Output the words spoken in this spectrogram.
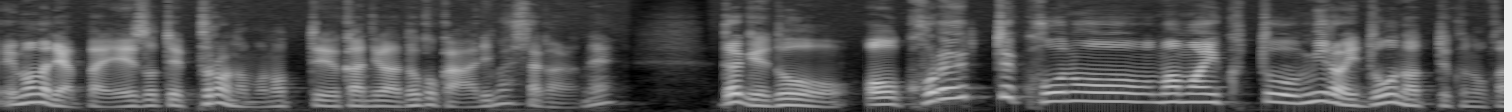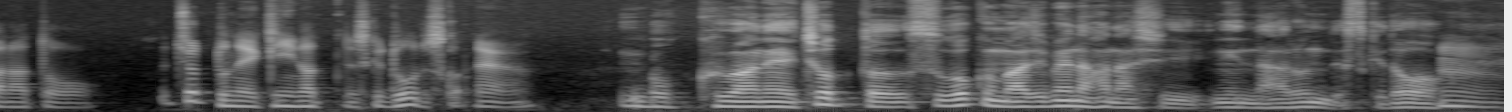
今までやっぱり映像ってプロのものっていう感じがどこかありましたからね。だけど、あこれってこのままいくと未来どうなっていくのかなと、ちょっとね、気になってるんですけど、どうですかね？僕はねちょっとすごく真面目な話になるんですけど、うん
